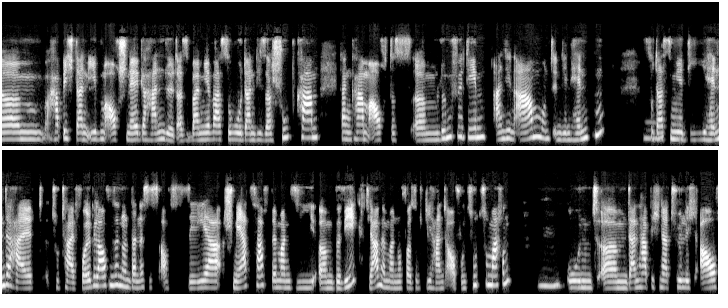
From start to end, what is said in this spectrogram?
ähm, habe ich dann eben auch schnell gehandelt. Also bei mir war es so, wo dann dieser Schub kam, dann kam auch das ähm, Lymphödem an den Armen und in den Händen, mhm. sodass mir die Hände halt total vollgelaufen sind. Und dann ist es auch sehr schmerzhaft, wenn man sie ähm, bewegt, ja, wenn man nur versucht, die Hand auf und zu zu machen. Mhm. Und ähm, dann habe ich natürlich auch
